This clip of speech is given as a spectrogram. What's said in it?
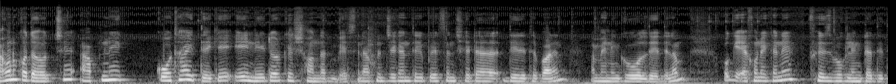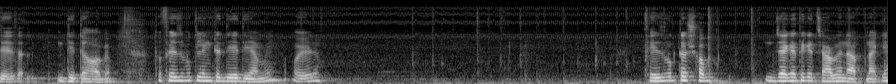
এখন কথা হচ্ছে, আপনি কোথায় থেকে এই নেটওয়ার্কের সন্ধান পেয়েছেন? আপনি যেখান থেকে পেয়েছেন সেটা দিয়ে দিতে পারেন। আমি এখানে গুগল দিয়ে দিলাম। ওকে এখন এখানে ফেসবুক লিঙ্কটা দিতে দিতে হবে। তো ফেসবুক লিঙ্কটা দিয়ে দিই আমি। ওই ফেসবুকটা সব জায়গা থেকে চাবে না আপনাকে।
